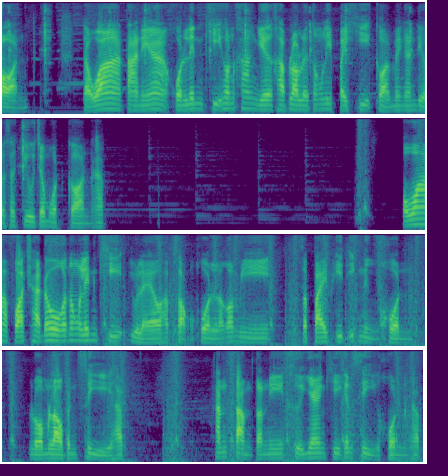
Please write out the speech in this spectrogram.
ก่อน แต่ว่าตอนนี้ยคนเล่นคีค่อนข้างเยอะครับ เราเลยต้องรีบไปคีก่อนไม่งั้นเดี๋ยวสกิลจะหมดก่อนครับ เพราะว่าฟอร์ชาโดก็ต้องเล่นคีอยู่แล้วครับสองคนแล้วก็มีสไปพีทอีกหนึ่งคน รวมเราเป็นสี่ครับ ขั้นต่ำตอนนี้คือแย่งคีกันสี่คนครับ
